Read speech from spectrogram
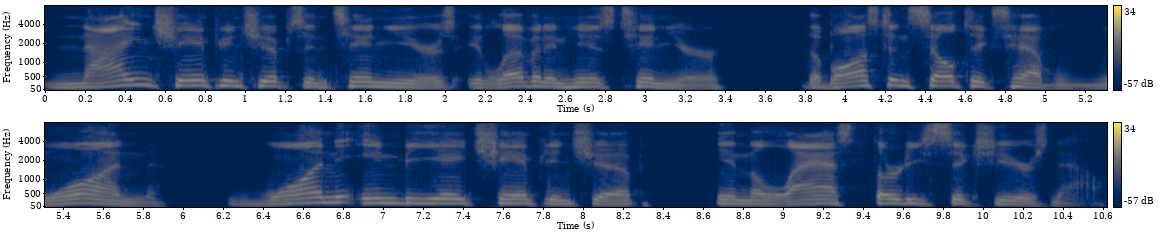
nine championships in 10 years, 11 in his tenure. The Boston Celtics have won one NBA championship in the last 36 years now.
